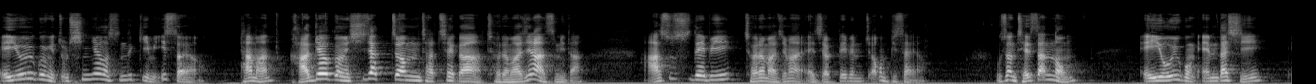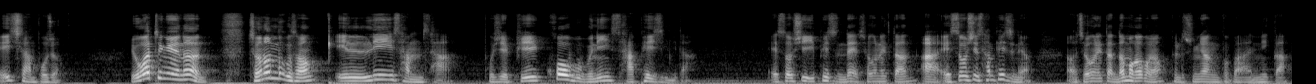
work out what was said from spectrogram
A510이 좀 신경을 쓴 느낌이 있어요. 다만 가격은 시작점 자체가 저렴하지는 않습니다. 아수스 대비 저렴하지만 에즈락 대비는 조금 비싸요. 우선 제일 싼 놈 A520M-H를 한번 보죠. 요 같은 경우에는 전원부 구성 1, 2, 3, 4 보시다시피 코어 부분이 4페이지입니다. SOC 2페이지인데 저건 일단 아 SOC 3페이지네요 어, 저건 일단 넘어가고요 별로 중요한 부분 아니니까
